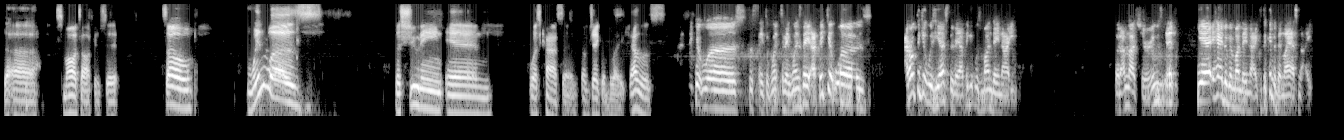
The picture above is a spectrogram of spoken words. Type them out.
the uh, small talk and shit. So when was the shooting in Wisconsin of Jacob Blake? That was I think it was today Wednesday. I think it was. I don't think it was yesterday. I think it was Monday night, but I'm not sure. It was. It, yeah, it had to have been Monday night because it couldn't have been last night.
